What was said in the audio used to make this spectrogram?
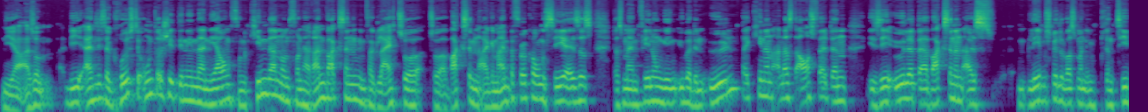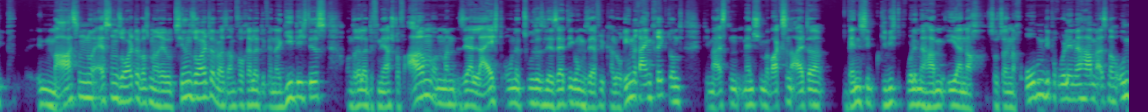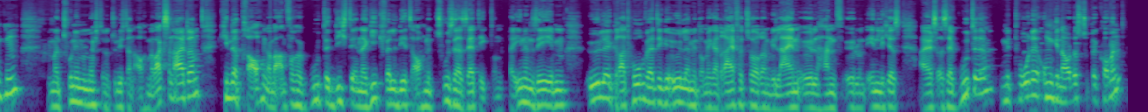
Ja, also die eigentlich der größte Unterschied, den ich in der Ernährung von Kindern und von Heranwachsenden im Vergleich zur, zur erwachsenen Allgemeinbevölkerung sehe, ist es, dass meine Empfehlung gegenüber den Ölen bei Kindern anders ausfällt, denn ich sehe Öle bei Erwachsenen als Lebensmittel, was man im Prinzip in Maßen nur essen sollte, was man reduzieren sollte, weil es einfach relativ energiedicht ist und relativ nährstoffarm und man sehr leicht ohne zusätzliche Sättigung sehr viel Kalorien reinkriegt und die meisten Menschen im Erwachsenenalter wenn sie Gewichtsprobleme haben, eher nach sozusagen nach oben die Probleme haben als nach unten. Wenn man zunehmen möchte, natürlich dann auch im Erwachsenenalter. Kinder brauchen aber einfach eine gute, dichte Energiequelle, die jetzt auch nicht zu sehr sättigt. Und bei ihnen sehe ich eben Öle, gerade hochwertige Öle mit Omega-3-Fettsäuren wie Leinöl, Hanföl und ähnliches als eine sehr gute Methode, um genau das zu bekommen.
